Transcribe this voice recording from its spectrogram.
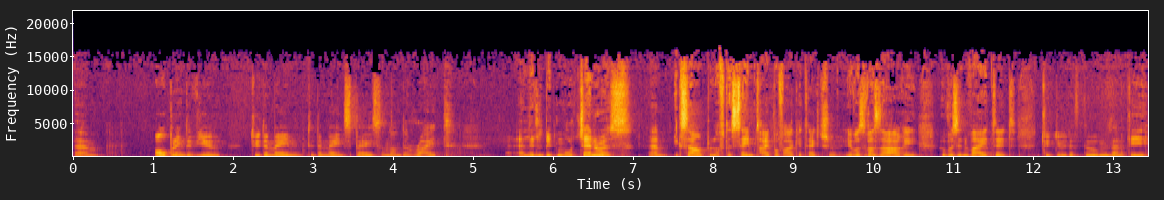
um, opening the view to the main to the main space, and on the right, a little bit more generous um, example of the same type of architecture. It was Vasari who was invited to do the tombs and the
